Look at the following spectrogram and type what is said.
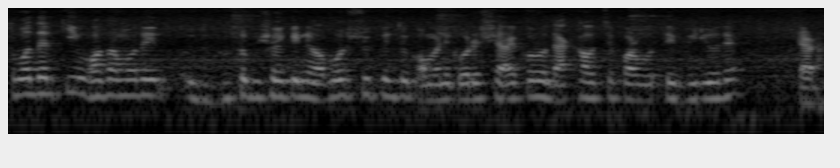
তোমাদের কি মতামত এই দুটো বিষয়কে নিয়ে অবশ্যই কিন্তু কমেন্ট করে শেয়ার করো। দেখা হচ্ছে পরবর্তী ভিডিওতে টাটা।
